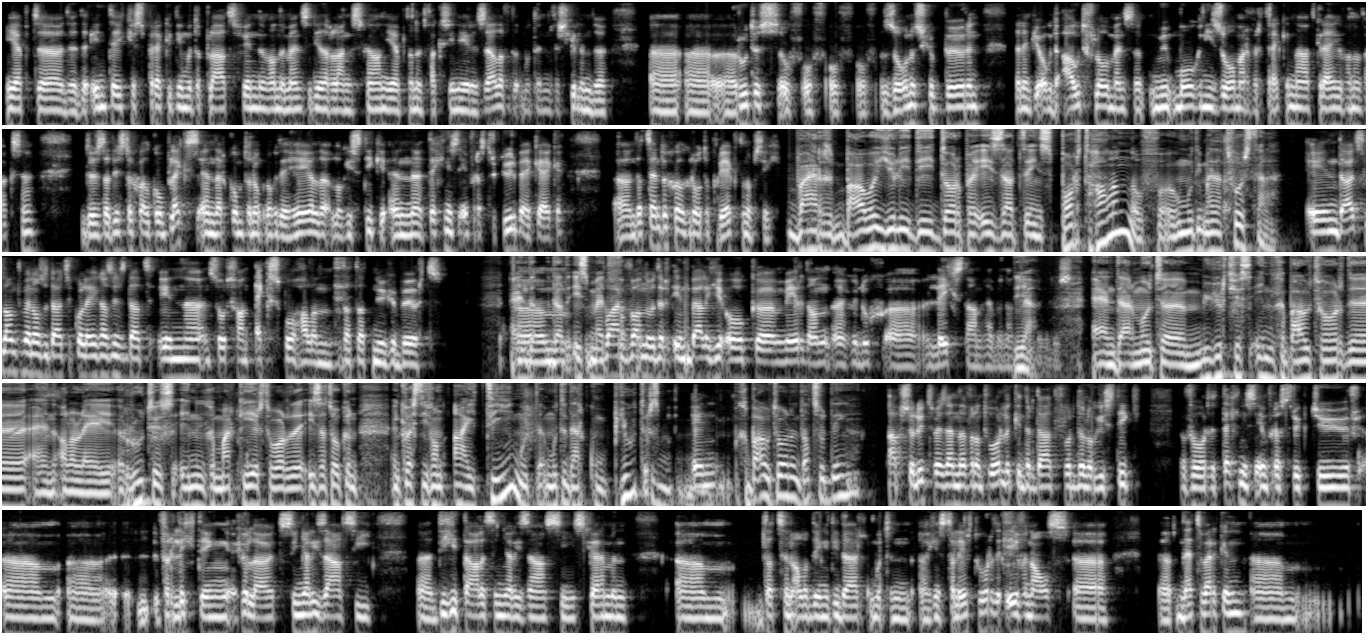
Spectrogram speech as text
Je hebt uh, de, de intakegesprekken die moeten plaatsvinden van de mensen die daar langs gaan. Je hebt dan het vaccineren zelf. Dat moet in verschillende uh, uh, routes of, of, of, of, zones gebeuren. Dan heb je ook de outflow. Mensen mogen niet zomaar vertrekken na het krijgen van een vaccin. Dus dat is toch wel complex. En daar komt dan ook nog de hele logistieke en technische infrastructuur bij kijken. dat zijn toch wel grote projecten op zich. Waar bouwen jullie die dorpen? Is dat in sporthallen? Of hoe moet ik me dat voorstellen? In Duitsland, met onze Duitse collega's, is dat in uh, een soort van expohallen dat dat nu gebeurt. En Ehm, dat is met... Waarvan we er in België ook eh, meer dan eh, genoeg uh, leegstaan hebben natuurlijk. Ja. Dus. En daar moeten muurtjes ingebouwd worden en allerlei routes in gemarkeerd worden. Is dat ook een, een kwestie van IT? Moet, moeten daar computers in... gebouwd worden, dat soort dingen? Absoluut, wij zijn daar verantwoordelijk inderdaad voor de logistiek, voor de technische infrastructuur, um, uh, verlichting, geluid, signalisatie, uh, digitale signalisatie, schermen. Um, dat zijn alle dingen die daar moeten uh, geïnstalleerd worden, evenals netwerken. Um,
